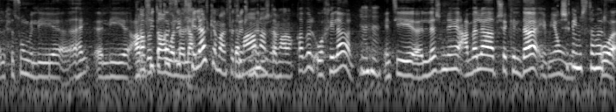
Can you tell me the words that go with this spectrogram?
الحسوم اللي هي اللي عرضتها ولا لا؟ خلال كمان فترة تماما تماما قبل وخلال. انت اللجنة عملها بشكل دائم يومي بشكل مستمر.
